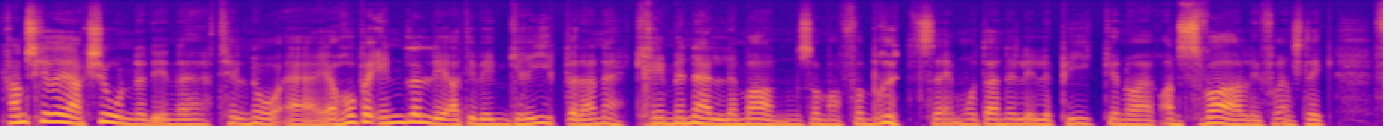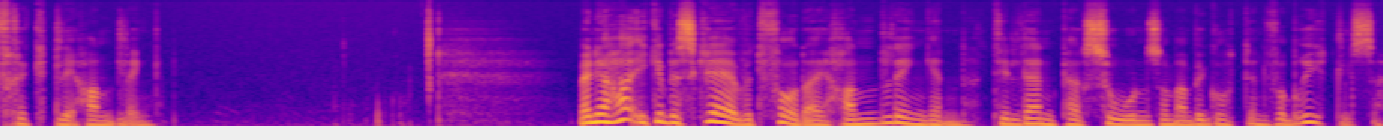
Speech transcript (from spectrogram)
Kanskje reaksjonene dine til nå er jeg håper inderlig at de vil gripe denne kriminelle mannen som har forbrutt seg mot denne lille piken og er ansvarlig for en slik fryktelig handling. Men jeg har ikke beskrevet for deg handlingen til den personen som har begått en forbrytelse.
